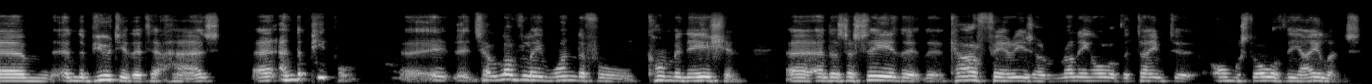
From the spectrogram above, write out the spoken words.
um, and the beauty that it has, uh, and the people. Uh, it, it's a lovely, wonderful combination. Uh, and as I say, the, the car ferries are running all of the time to almost all of the islands.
